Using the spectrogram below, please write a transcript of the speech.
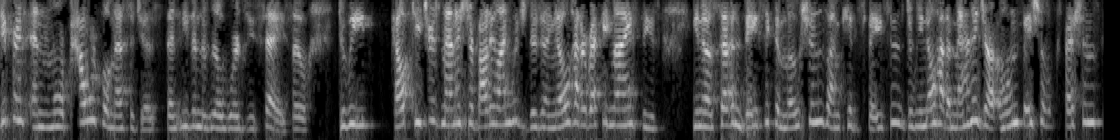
different and more powerful messages than even the real words you say. So do we help teachers manage their body language? Do they know how to recognize these, you know, seven basic emotions on kids' faces? Do we know how to manage our own facial expressions?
